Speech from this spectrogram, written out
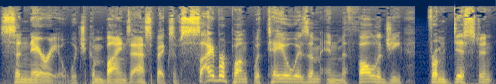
scenario, which combines aspects of cyberpunk with Taoism and mythology from distant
